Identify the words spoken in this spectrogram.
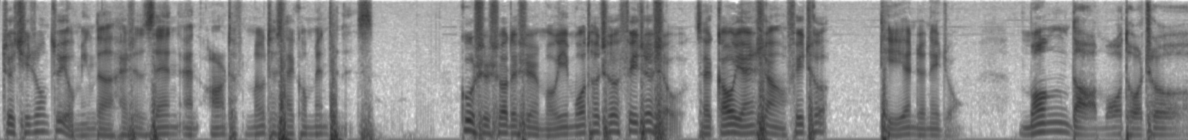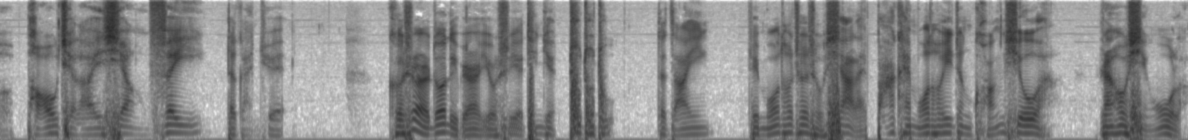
这其中最有名的还是 Zen and Art of Motorcycle Maintenance。故事说的是某一摩托车飞车手在高原上飞车，体验着那种猛的摩托车跑起来像飞的感觉。可是耳朵里边有时也听见突突突的杂音。这摩托车手下来扒开摩托一阵狂修啊，然后醒悟了，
